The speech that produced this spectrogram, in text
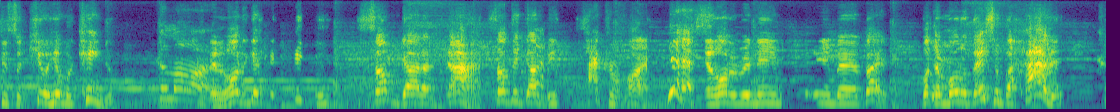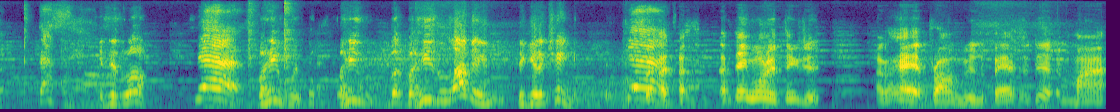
to secure him a kingdom. Come on. In order to get the kingdom, something gotta die. Something gotta be sacrificed. Yes. In order to redeem, redeem man back. But the motivation behind it that's is his love. Yes. But he but he but but he's loving to get a kingdom. Yeah. I, I, I, think one of the things that I've had problems with in the past is that my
